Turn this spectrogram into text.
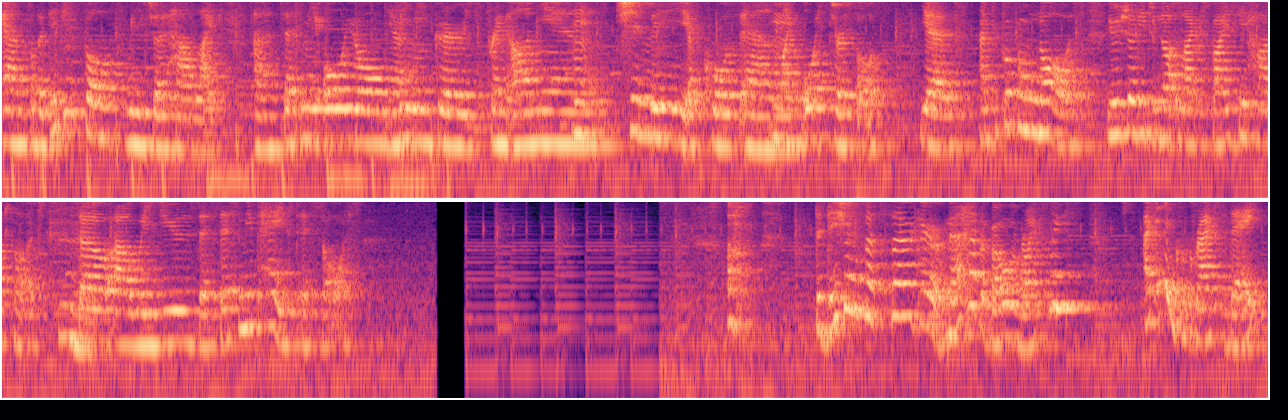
and for the dipping sauce, we usually have like uh, sesame oil, Yeah. vinegar, spring onions, chili, of course, and like oyster sauce. Yes, and people from North usually do not like spicy hot pot, so uh, we use the sesame paste as sauce. Oh, the dishes are so good. May I have a bowl of rice, please? I didn't cook rice today.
